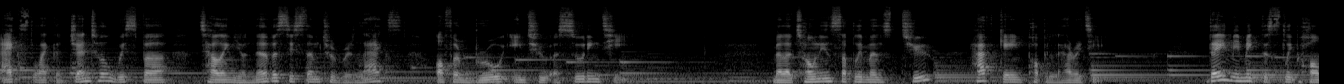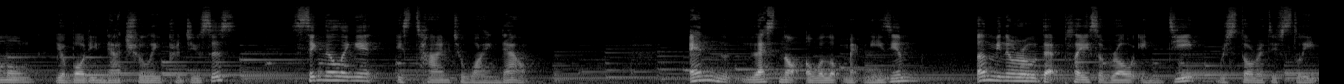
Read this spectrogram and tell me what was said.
acts like a gentle whisper telling your nervous system to relax, often brewed into a soothing tea. melatonin supplements too have gained popularity. They mimic the sleep hormone your body naturally produces, signaling it is time to wind down. And let's not overlook magnesium, a mineral that plays a role in deep restorative sleep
